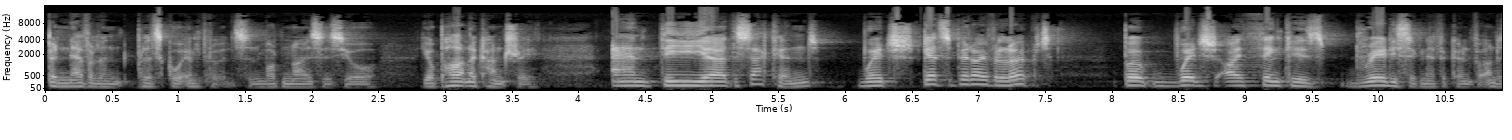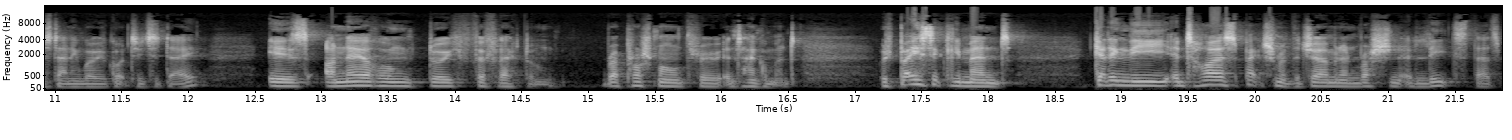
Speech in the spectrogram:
benevolent political influence and modernizes your, your partner country. And the, uh, the second, which gets a bit overlooked, but which I think is really significant for understanding where we've got to today, is Annäherung durch Verflechtung, rapprochement through entanglement, which basically meant getting the entire spectrum of the German and Russian elites, that's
